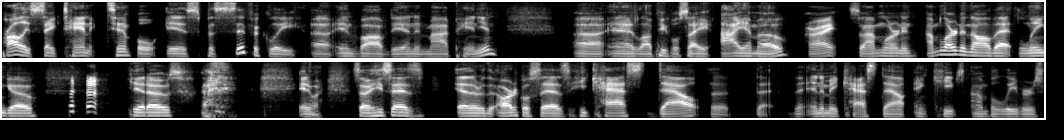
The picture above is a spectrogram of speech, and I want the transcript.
probably Satanic Temple is specifically uh, involved in, in my opinion. Uh, and a lot of people say IMO. All right. So I'm learning, I'm learning all that lingo, kiddos. anyway, so he says, uh, the article says he casts doubt, uh, that the enemy casts doubt and keeps unbelievers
